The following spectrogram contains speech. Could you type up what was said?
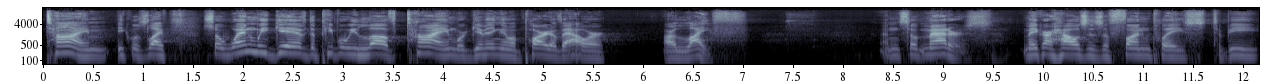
Time equals life. So when we give the people we love time, we're giving them a part of our, our life. And so it matters. Make our houses a fun place to be.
